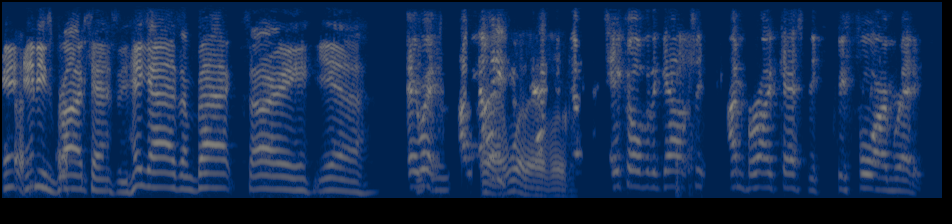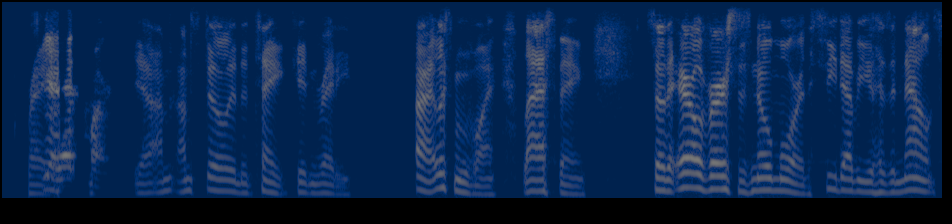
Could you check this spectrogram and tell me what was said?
and, and, he's broadcasting. Hey guys, I'm back. Sorry. Yeah. Hey, wait. I'm not uh, even whatever. take over the galaxy. I'm broadcasting before I'm ready. Right. Yeah, that's smart. Yeah, I'm I'm still in the tank getting ready. All right, let's move on. Last thing. So the Arrowverse is no more. The CW has announced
